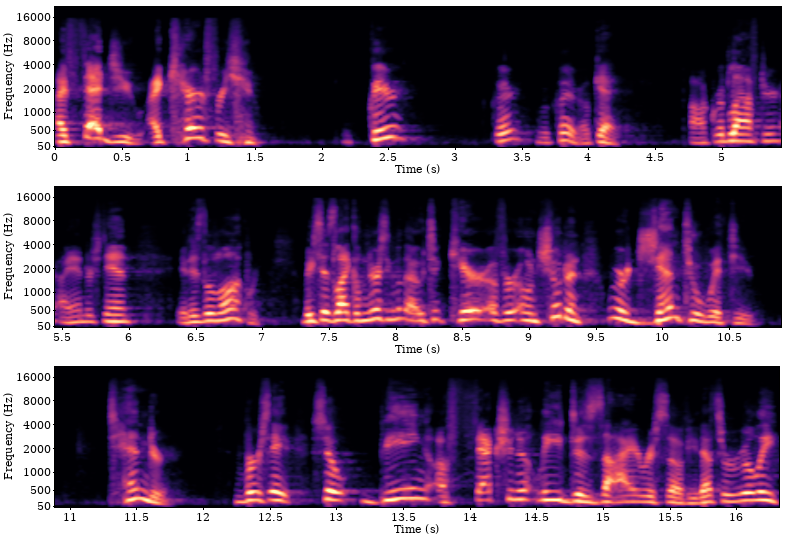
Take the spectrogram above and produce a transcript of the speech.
I fed you, I cared for you. Clear? Clear? We're clear. Okay. Awkward laughter, I understand. It is a little awkward. But he says, like a nursing mother who took care of her own children, we were gentle with you, tender. Verse 8, so being affectionately desirous of you. That's a really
